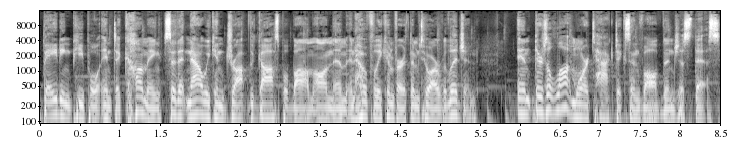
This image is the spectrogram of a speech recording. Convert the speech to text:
baiting people into coming so that now we can drop the gospel bomb on them and hopefully convert them to our religion. And there's a lot more tactics involved than just this.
